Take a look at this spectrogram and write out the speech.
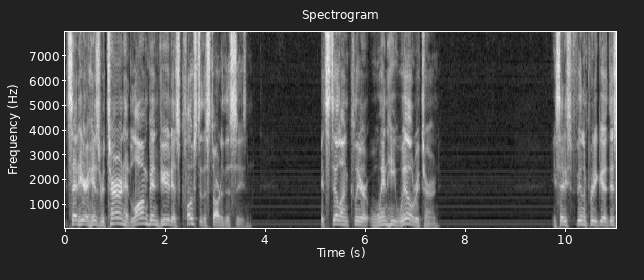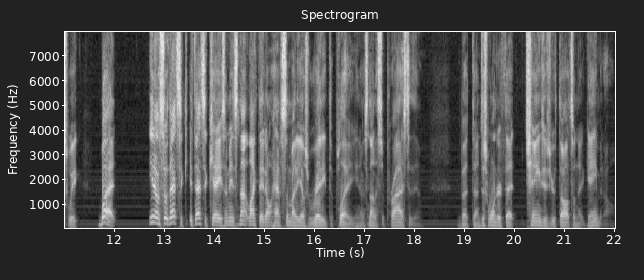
It said here his return had long been viewed as close to the start of this season. It's still unclear when he will return. He said he's feeling pretty good this week, but you know, so that's a, if that's the case, I mean, it's not like they don't have somebody else ready to play. You know, it's not a surprise to them. But I just wonder if that changes your thoughts on that game at all.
